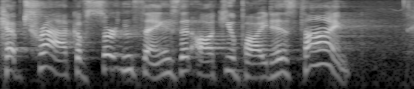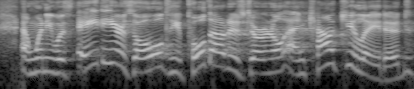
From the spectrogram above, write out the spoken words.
kept track of certain things that occupied his time. And when he was 80 years old, he pulled out his journal and calculated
